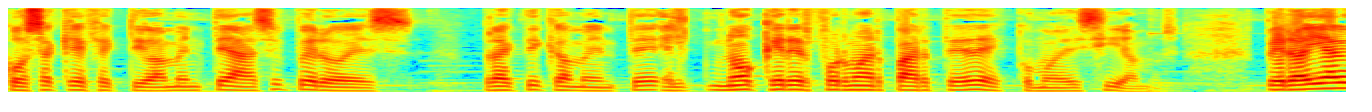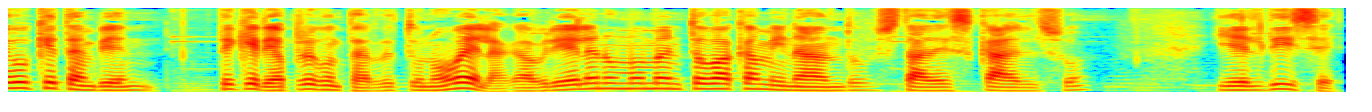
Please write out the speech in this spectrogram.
Cosa que efectivamente hace, pero es prácticamente el no querer formar parte de, como decíamos. Pero hay algo que también te quería preguntar de tu novela. Gabriel en un momento va caminando, está descalzo, y él dice,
